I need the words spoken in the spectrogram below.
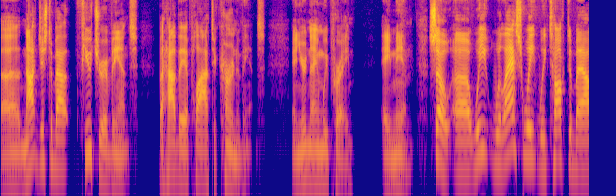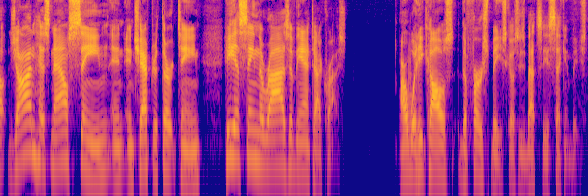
uh, not just about future events, but how they apply to current events. In your name we pray. Amen. So uh, we well, last week we talked about John has now seen in, in chapter 13, he has seen the rise of the Antichrist. Or what he calls the first beast, because he's about to see a second beast.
